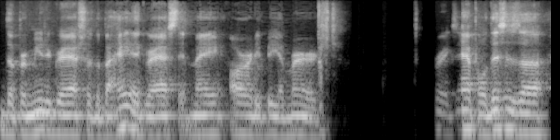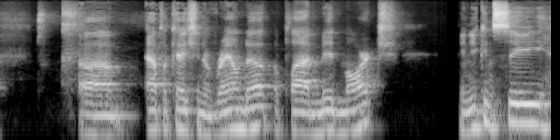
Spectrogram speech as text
the Bermuda grass or the Bahia grass that may already be emerged. For example, this is a uh, application of Roundup applied mid-March. And you can see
